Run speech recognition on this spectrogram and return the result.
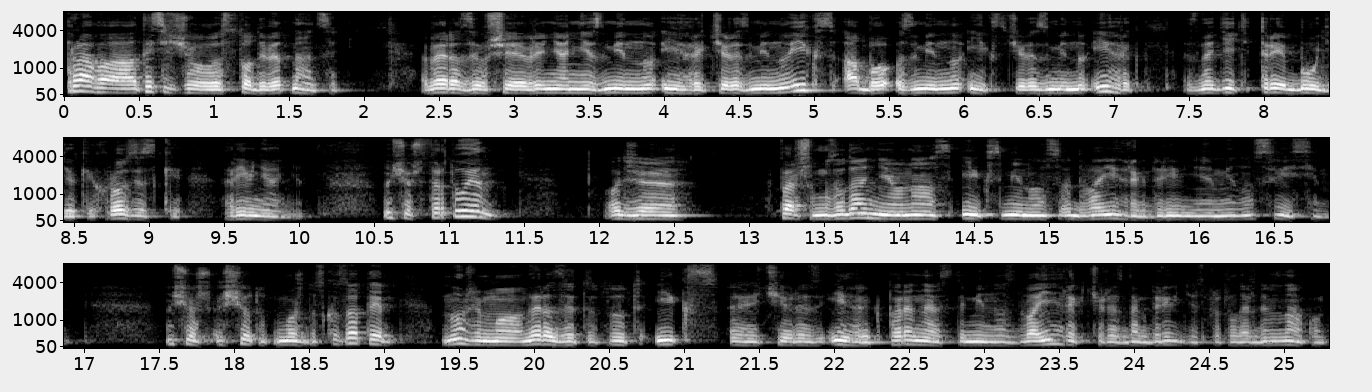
Вправа 1119. Виразивши в рівнянні змінну y через змінну x або змінну x через змінну y, знайдіть три будь-яких розв'язки рівняння. Ну що ж, стартуємо. Отже, в першому заданні у нас x мінус 2y дорівнює мінус 8. Ну що ж, що тут можна сказати? Можемо виразити тут x е, через y, перенести мінус 2y через знак дорівнює з протилежним знаком.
